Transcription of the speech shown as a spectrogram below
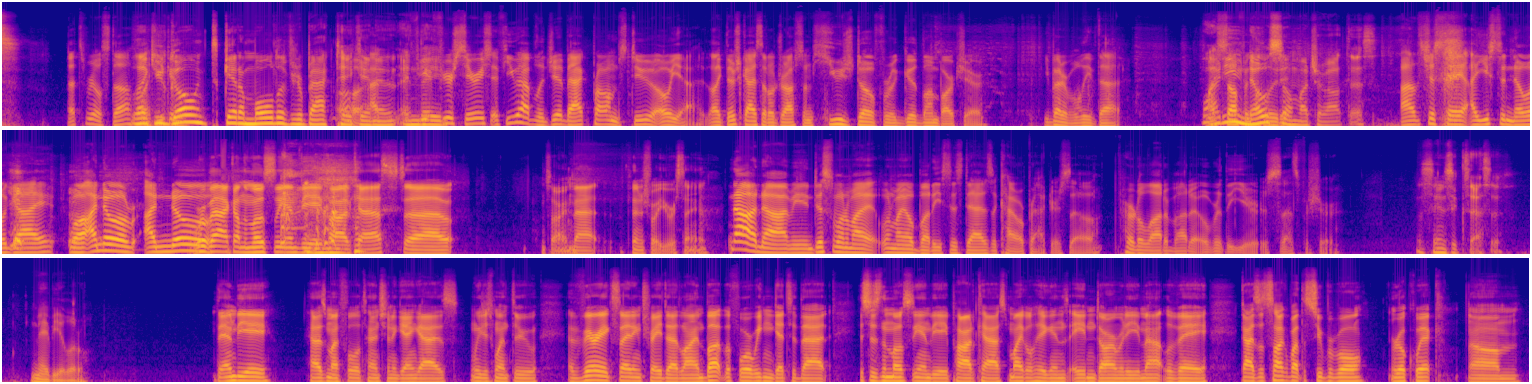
that's real stuff. like, you, can- go and get a mold of your back Oh, taken, I- and, if, and you, they if you're serious, if you have legit back problems too, oh yeah, like there's guys that'll drop some huge dough for a good lumbar chair. You better believe that. Why do myself you know so much about this? Let's just say I used to know a guy. Well, I know. a- I know. We're back on the Mostly NBA podcast. Uh, I'm sorry, Matt. Finish what you were saying. No, no. I mean, just one of my one of my old buddies. His dad is a chiropractor, so I've heard a lot about it over the years. That's for sure. This seems excessive. Maybe a little. The NBA has my full attention again, guys. We just went through a very exciting trade deadline, but before we can get to that, this is the Mostly NBA podcast. Michael Higgins, Aden Darmody, Matt LeVay. Guys, let's talk about the Super Bowl real quick. Um,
